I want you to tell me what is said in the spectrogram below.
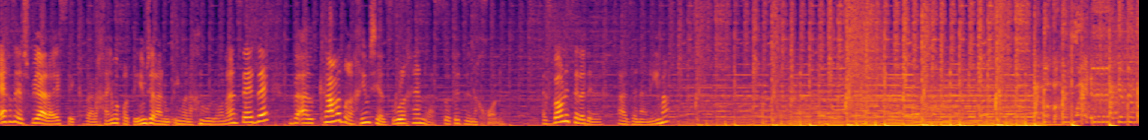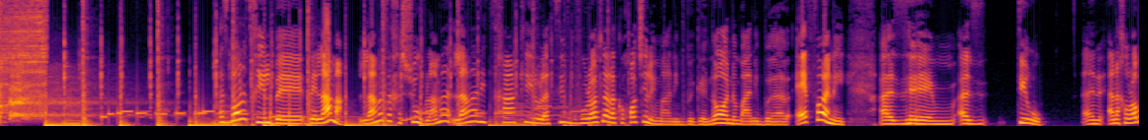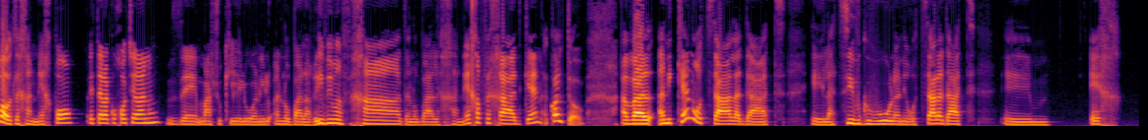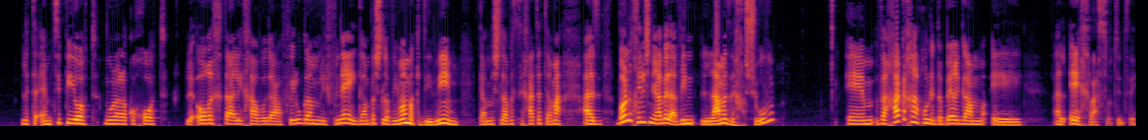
איך זה ישפיע על העסק ועל החיים הפרטיים שלנו אם אנחנו לא נעשה את זה, ועל כמה דרכים שיעזרו לכם לעשות את זה נכון. אז בואו נצא לדרך. האזנה נעימה. נתחיל ב- בלמה. למה זה חשוב? למה, למה אני צריכה כאילו להציב גבולות ללקוחות שלי? מה, אני בגנון? מה, אני ב... איפה אני? אז, אמ, אז תראו, אנחנו לא באות לחנך פה את הלקוחות שלנו, זה משהו כאילו, אני, אני לא באה לריב עם אף אחד, אני לא באה לחנך אף אחד, כן? הכל טוב. אבל אני כן רוצה לדעת אה, להציב גבול, אני רוצה לדעת אה, איך לתאם ציפיות מול הלקוחות. לאורך תהליך העבודה, אפילו גם לפני, גם בשלבים המקדימים, גם בשלב השיחת התאמה. אז בואו נתחיל שנייה ולהבין למה זה חשוב, אמ, ואחר כך אנחנו נדבר גם אה, על איך לעשות את זה.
